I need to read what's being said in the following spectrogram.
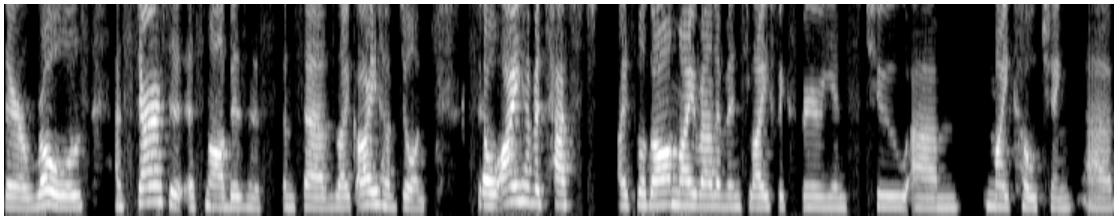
their roles and start a, a small business themselves like I have done. So I have attached, I suppose, all my relevant life experience to um, my coaching uh,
